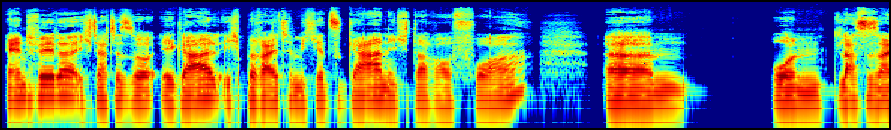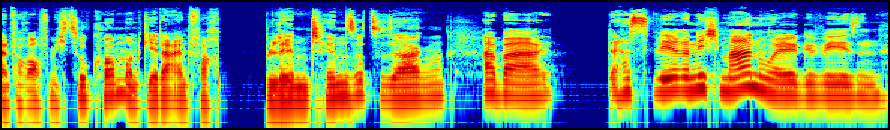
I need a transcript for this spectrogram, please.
Entweder ich dachte so, egal, ich bereite mich jetzt gar nicht darauf vor ähm, und lasse es einfach auf mich zukommen und gehe da einfach blind hin sozusagen. Aber das wäre nicht Manuel gewesen.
